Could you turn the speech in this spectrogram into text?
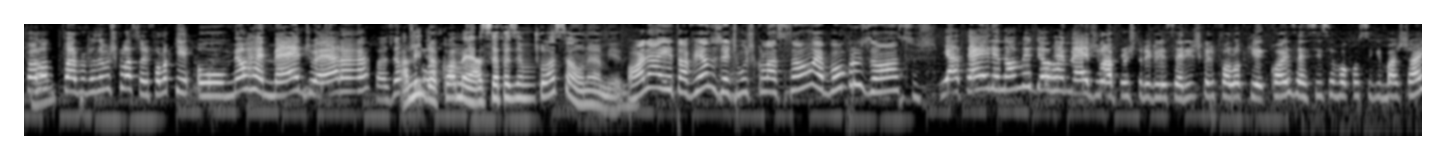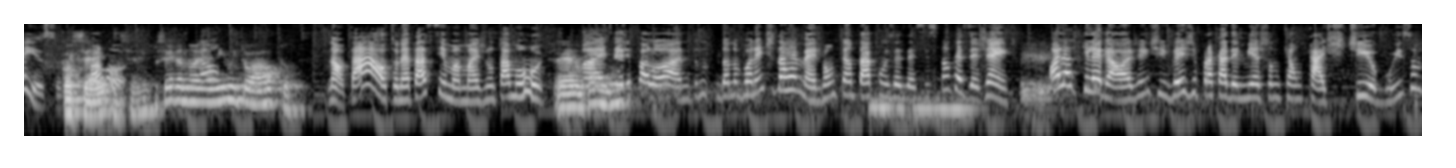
falou para pra fazer musculação. Ele falou que o meu remédio era fazer musculação. Amiga, começa a fazer musculação, né, amiga? Olha aí, tá vendo, gente? Musculação é bom pros ossos. E até ele não me deu remédio lá pros triglicerídeos, que ele falou que com exercício eu vou conseguir baixar isso. Ele Consegue, falou. consegue. Você ainda não é Não. nem muito alto. Não, tá alto, né? Tá acima, mas não tá muito. É, não Mas ele falou, ó, não, não vou nem te dar remédio, vamos tentar com os exercícios. Então, quer dizer, gente, olha que legal, a gente, em vez de ir pra academia achando que é um castigo, isso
